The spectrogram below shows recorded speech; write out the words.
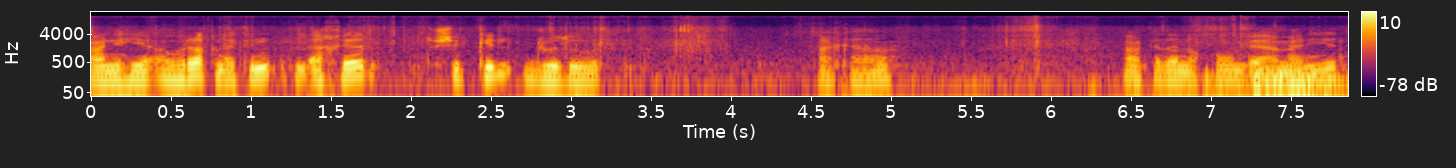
يعني هي أوراق لكن في الأخير تشكل جذور. هكذا. هكذا نقوم بعملية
